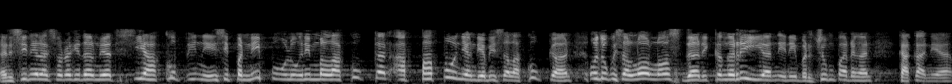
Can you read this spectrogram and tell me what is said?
Dan di sinilah saudara kita melihat si Yakub ini, si penipu ulung ini melakukan apa pun yang dia bisa lakukan untuk bisa lolos dari kengerian ini berjumpa dengan kakaknya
